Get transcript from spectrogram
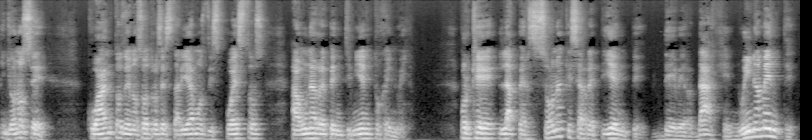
Yo no sé cuántos de nosotros estaríamos dispuestos a un arrepentimiento genuino. Porque la persona que se arrepiente de verdad, genuinamente,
